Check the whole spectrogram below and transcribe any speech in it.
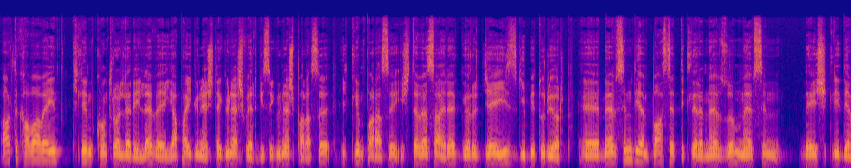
Artık hava ve iklim kontrolleriyle ve yapay güneşte güneş vergisi, güneş parası, iklim parası işte vesaire göreceğiz gibi duruyor. E, mevsim diye bahsettikleri mevzu, mevsim değişikliği diye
